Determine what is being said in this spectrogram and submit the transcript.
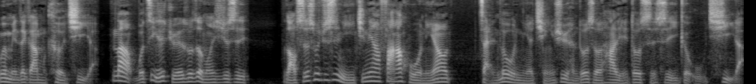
未免在跟他们客气啊。那我自己是觉得说，这种东西就是，老实说，就是你今天要发火，你要展露你的情绪，很多时候它也都只是一个武器啦。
